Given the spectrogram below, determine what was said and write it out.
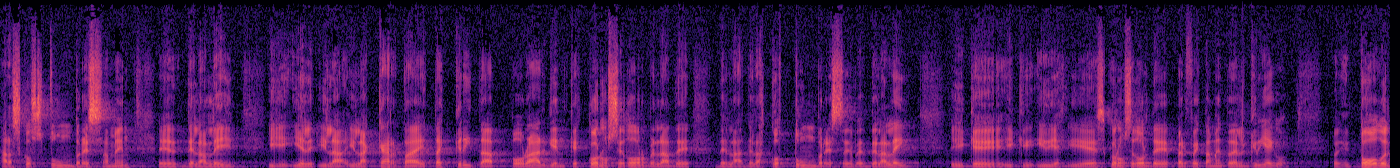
a las costumbres, amén, eh, de la ley. Y, la, carta está escrita por alguien que es conocedor, ¿verdad?, de, las costumbres eh, de la ley y que, es conocedor de, perfectamente del griego. Pues, todo, el,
